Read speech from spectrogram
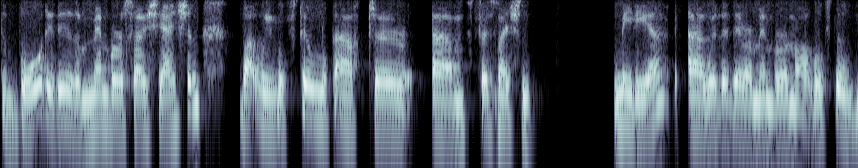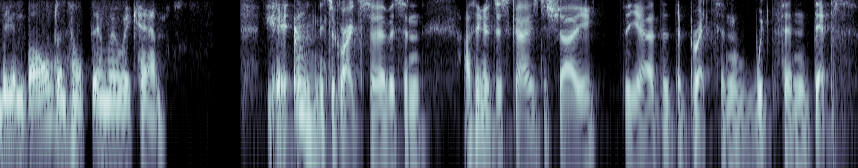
the board. It is a member association, but we will still look after um, First Nations media, uh, whether they're a member or not. We'll still be involved and help them where we can. Yeah, it's a great service, and I think it just goes to show the uh, the, the breadth and width and depth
